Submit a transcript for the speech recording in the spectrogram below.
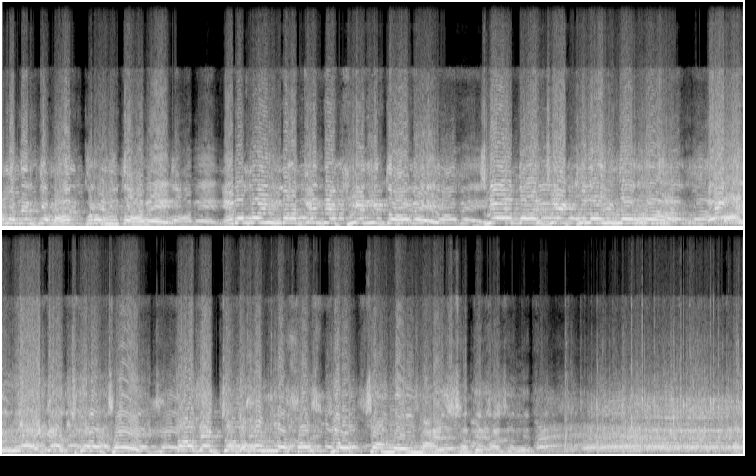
আমাদেরকে ভাগ করে নিতে হবে। এবং ওই মাকে দেখিয়ে দিতে হবে যে বা যে কুলাঙ্গাররা এই অন্যায় কাজ করেছে তাদের যতক্ষণ না শাস্তি হচ্ছে আমরা ওই মায়ের সাথে থাকব। আর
